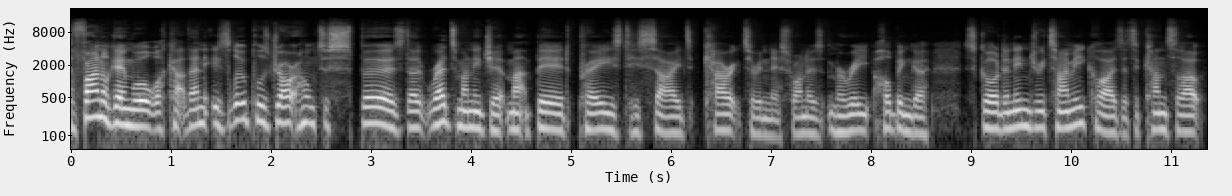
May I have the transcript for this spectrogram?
The final game we'll look at then is Liverpool's draw at home to Spurs. The Reds manager Matt Beard praised his side's character in this one as Marie Höbinger scored an injury time equaliser to cancel out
